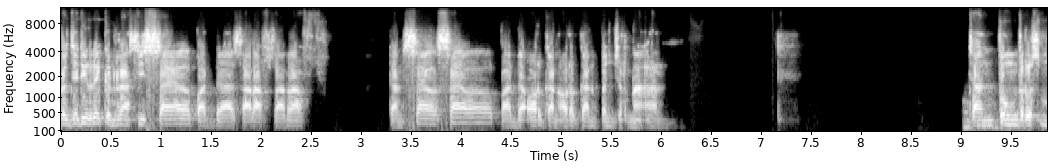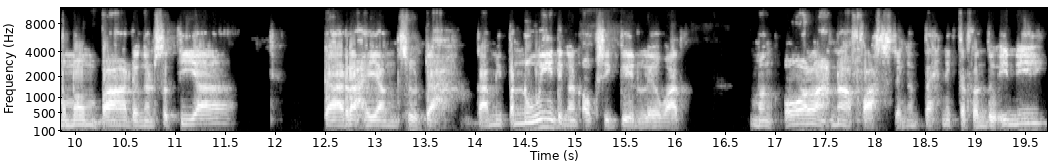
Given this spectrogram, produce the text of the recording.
terjadi regenerasi sel pada saraf-saraf dan sel-sel pada organ-organ pencernaan. Jantung terus memompa dengan setia, darah yang sudah kami penuhi dengan oksigen lewat mengolah nafas dengan teknik tertentu ini,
